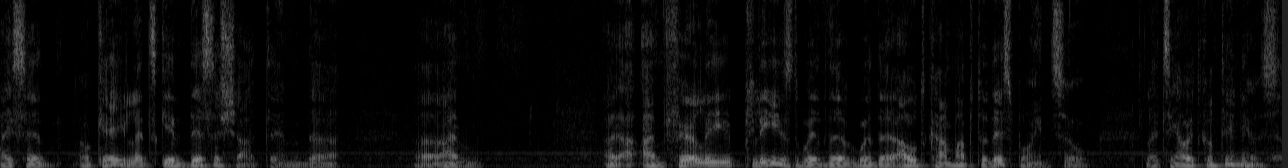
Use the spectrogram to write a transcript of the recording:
I said, okay, let's give this a shot. And uh, uh, I'm I, am fairly pleased with the with the outcome up to this point. So let's see how it continues.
